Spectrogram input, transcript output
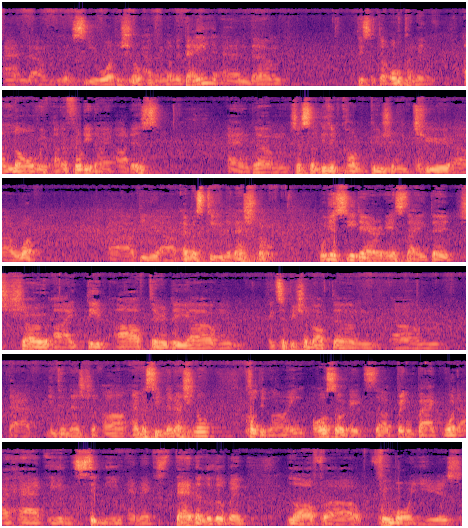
and um, you can see what the show happening on the day. And um, this is the opening, along with other 49 artists, and um, just a little contribution to what the Amnesty International. What you see there is like the show I did after the um, exhibition of the um, that international uh, International called line. Also, it's uh, bring back what I had in Sydney and extend a little bit of uh, few more years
